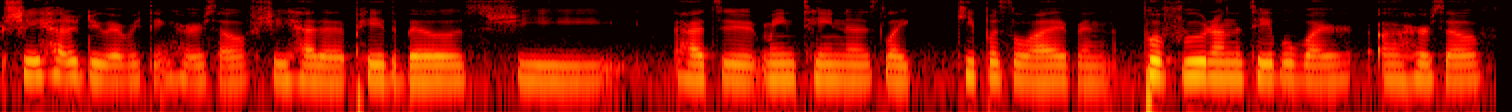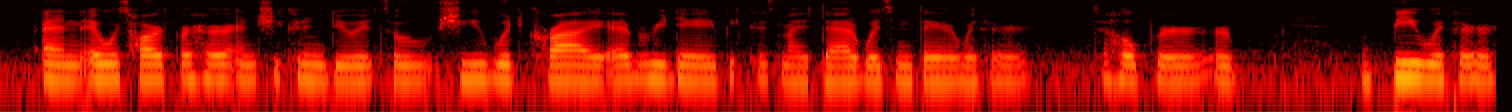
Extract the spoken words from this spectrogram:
she had to do everything herself. She had to pay the bills. She had to maintain us, like keep us alive and put food on the table by uh, herself. And it was hard for her, and she couldn't do it. So she would cry every day because my dad wasn't there with her to help her or be with her.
